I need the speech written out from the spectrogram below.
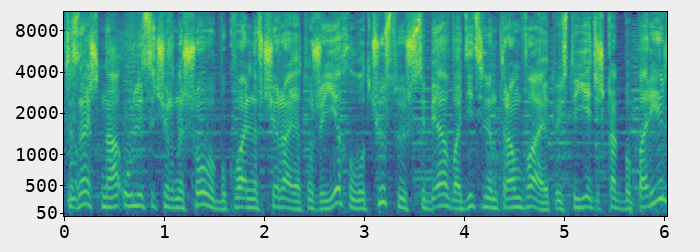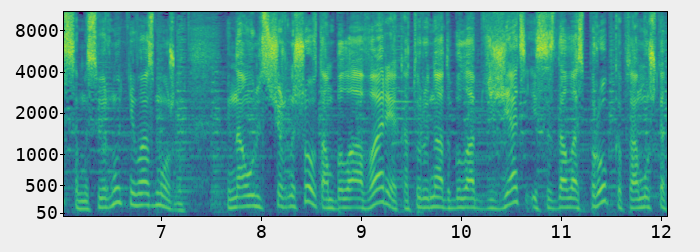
Ты знаешь, на улице Чернышова буквально вчера я тоже ехал, вот чувствуешь себя водителем трамвая. То есть ты едешь как бы по рельсам, и свернуть невозможно. И на улице Чернышова там была авария, которую надо было объезжать, и создалась пробка, потому что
